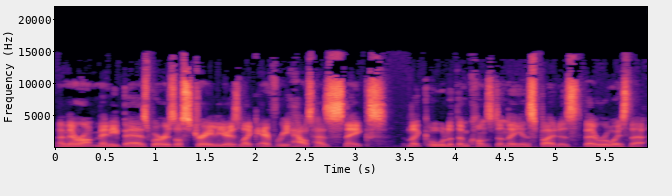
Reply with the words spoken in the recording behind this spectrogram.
and there aren't many bears. Whereas Australia is like every house has snakes, like all of them constantly, and spiders. They're always there.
